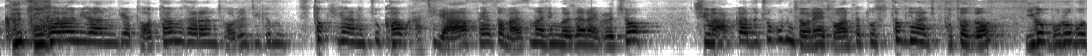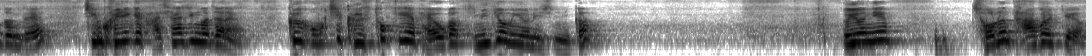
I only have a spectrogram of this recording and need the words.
그 두 사람이라는 게 사람 저를 지금 스토킹하는 쪽하고 같이 야합해서 말씀하신 거잖아요. 그렇죠? 지금 아까도 조금 전에 저한테 또 스토킹하지 붙어서 이거 물어보던데 지금 그 얘기 같이 하신 거잖아요. 그 혹시 그 스토킹의 배우가 김희겸 의원이십니까? 의원님, 저는 다 걸게요.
